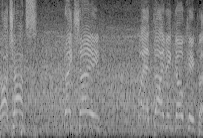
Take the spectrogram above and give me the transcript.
Oh, chance. Great save by a diving goalkeeper.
